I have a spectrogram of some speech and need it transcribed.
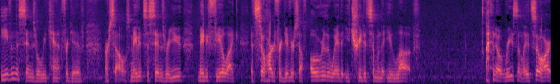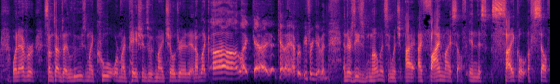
Even the sins where we can't forgive ourselves. Maybe it's the sins where you maybe feel like it's so hard to forgive yourself over the way that you treated someone that you love. I know recently it's so hard. Whenever sometimes I lose my cool or my patience with my children, and I'm like, oh, like, uh, can I ever be forgiven? And there's these moments in which I, I find myself in this cycle of self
